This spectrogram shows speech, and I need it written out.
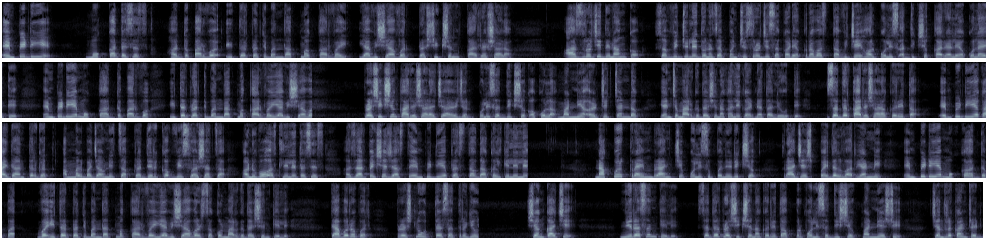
M P D A MCOCA तसेच हद्दपार व इतर प्रतिबंधात्मक कारवाई या विषयावर प्रशिक्षण कार्यशाळा. आज रोजी दिनांक सव्वीस जुलै दोन हजार पंचवीस रोजी सकाळी अकरा वाजता विजय हॉल पोलीस अधीक्षक कार्यालय अकोला येथे M P D A MCOCA हद्दपार व इतर प्रतिबंधात्मक कारवाई या विषयावर प्रशिक्षण कार्यशाळेचे आयोजन पोलीस अधीक्षक अकोला माननीय अर्जित चांडक यांच्या मार्गदर्शनाखाली करण्यात आले होते. सदर कार्यशाळाकरिता एम पी डी ए कायद्याअंतर्गत अंमलबजावणीचा प्रदीर्घ वीस वर्षाचा अनुभव असलेले तसेच हजारपेक्षा जास्त एम पी डी ए प्रस्ताव दाखल केलेले नागपूर क्राईम ब्रांचचे पोलीस उपनिरीक्षक राजेश पैदलवार यांनी M P D A MCOCA हद्दपार व इतर प्रतिबंधात्मक कारवाई या विषयावर सखोल मार्गदर्शन केले. त्याबरोबर प्रश्न उत्तर सत्र घेऊन शंकाचे निरसन केले. सदर प्रशिक्षणाकरिता अप्पर पोलीस अधीक्षक मान्य श्री चंद्रकांत रेड्डी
